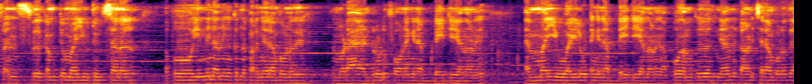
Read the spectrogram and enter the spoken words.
friends welcome to my YouTube channel അപ്പോൾ ഇന്ന് ഞാൻ നിങ്ങൾക്ക് ഇന്ന് പറഞ്ഞുതരാൻ പോകുന്നത് നമ്മുടെ ആൻഡ്രോയിഡ് ഫോൺ എങ്ങനെ അപ്ഡേറ്റ് ചെയ്യാന്നാണ്. എം ഐ യു ഐയിലോട്ട് എങ്ങനെ അപ്ഡേറ്റ് ചെയ്യാന്നാണ്. അപ്പോൾ നമുക്ക് ഞാൻ കാണിച്ചു തരാൻ പോകുന്നത്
